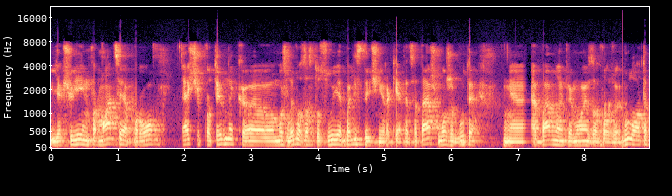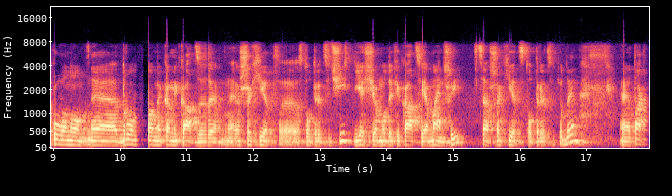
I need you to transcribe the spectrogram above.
якщо є інформація про те, що противник е, можливо застосує балістичні ракети, це теж може бути е, певною прямою загрозою. Було атаковано е, дронами камікадзе шахет е, 136. Є ще модифікація менший. Це шахет 131. Е, Так,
